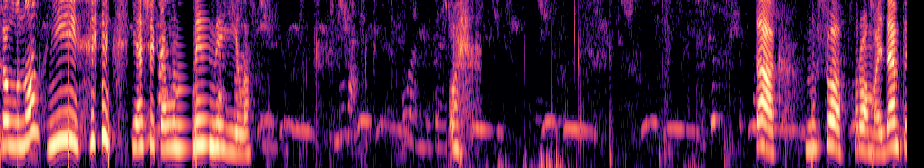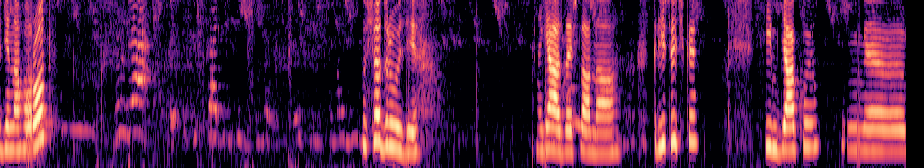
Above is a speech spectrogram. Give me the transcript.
Кавуном? Ні. Я ще кавуни не їла. Ой. Так, ну що, Рома, йдемо тоді на город. Ну що, друзі, я зайшла на трішечки. Всім дякую. Е,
